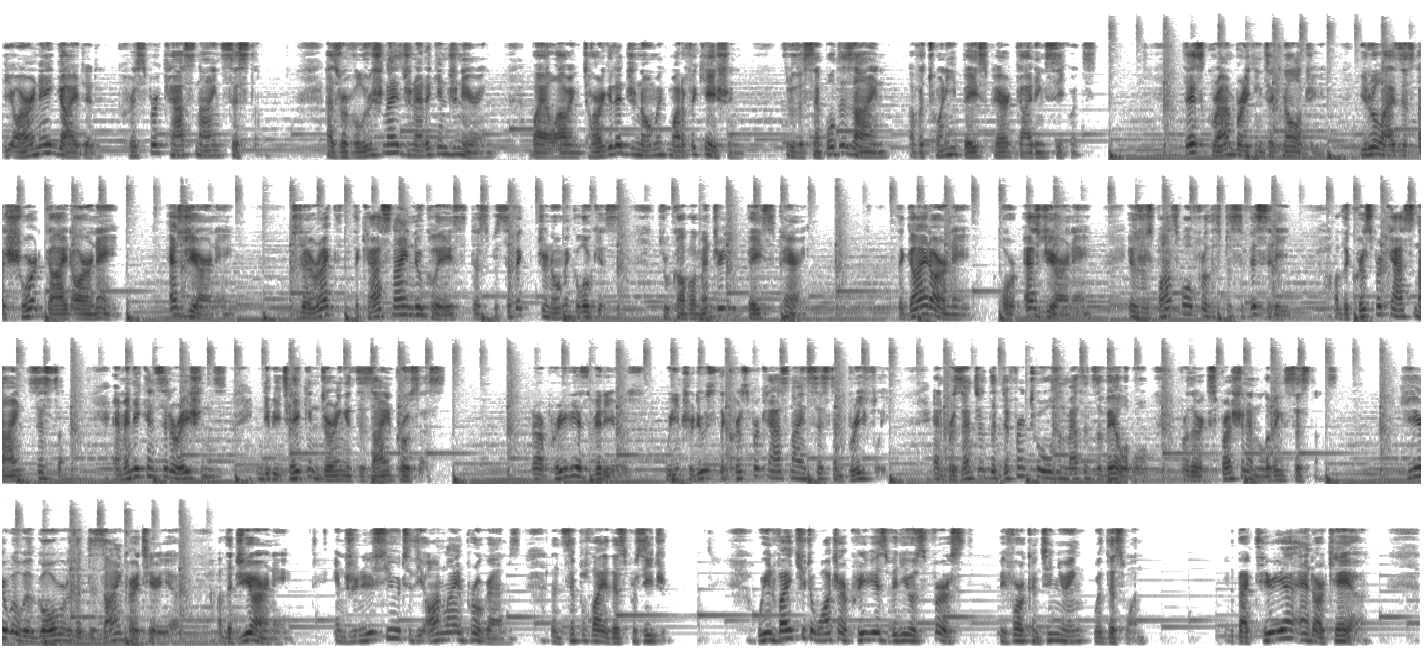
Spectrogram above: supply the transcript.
The RNA-guided CRISPR-Cas9 system has revolutionized genetic engineering by allowing targeted genomic modification through the simple design of a 20 base pair guiding sequence. This groundbreaking technology utilizes a short guide RNA, sgRNA, to direct the Cas9 nuclease to a specific genomic locus through complementary base pairing. The guide RNA, or sgRNA, is responsible for the specificity of the CRISPR-Cas9 system, and many considerations need to be taken during its design process. In our previous videos, we introduced the CRISPR-Cas9 system briefly and presented the different tools and methods available for their expression in living systems. Here we will go over the design criteria of the gRNA introduce you to the online programs that simplify this procedure. We invite you to watch our previous videos first before continuing with this one. In bacteria and archaea,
